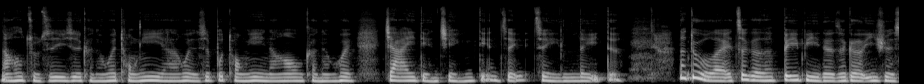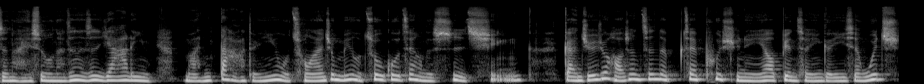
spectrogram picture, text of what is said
然后主治医师可能会同意啊，或者是不同意，然后可能会加一点减一点这这一类的。那对我来这个 baby 的这个医学生来说呢，真的是压力蛮大的，因为我从来就没有做过这样的事情，感觉就好像真的在 push 你要变成一个医生，which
